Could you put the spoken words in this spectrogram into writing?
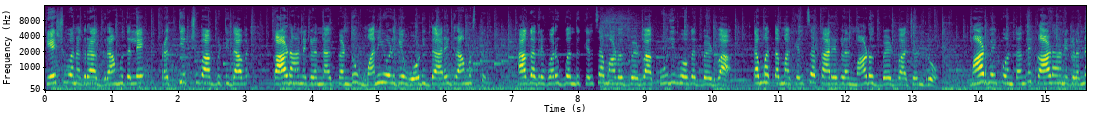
ಕೇಶವನಗರ ಗ್ರಾಮದಲ್ಲೇ ಪ್ರತ್ಯಕ್ಷವಾಗಿಬಿಟ್ಟಿದ್ದಾವೆ. ಕಾಡಾನೆಗಳನ್ನ ಕಂಡು ಮನೆಯೊಳಗೆ ಓಡಿದ್ದಾರೆ ಗ್ರಾಮಸ್ಥರು. ಹಾಗಾದ್ರೆ ಹೊರಗೆ ಬಂದು ಕೆಲಸ ಮಾಡೋದ್ ಬೇಡ್ವಾ? ಕೂಲಿ ಹೋಗೋದ್ ಬೇಡ್ವಾ? ತಮ್ಮ ತಮ್ಮ ಕೆಲಸ ಕಾರ್ಯಗಳನ್ನ ಮಾಡೋದ್ ಬೇಡ್ವಾ ಜನರು? ಮಾಡಬೇಕು ಅಂತಂದ್ರೆ ಕಾಡಾನೆಗಳನ್ನ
